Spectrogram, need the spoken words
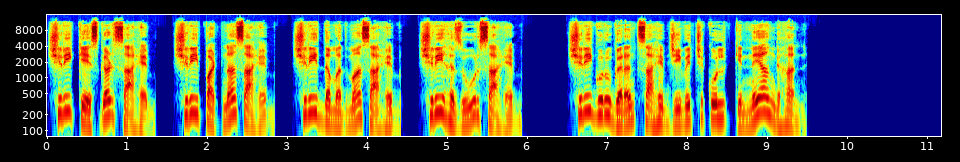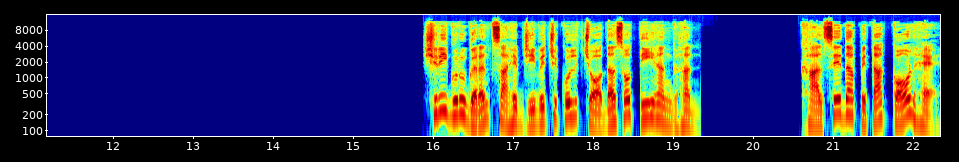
ਸ਼੍ਰੀ ਕੇਸਗੜ੍ਹ ਸਾਹਿਬ, ਸ਼੍ਰੀ ਪਟਨਾ ਸਾਹਿਬ, ਸ਼੍ਰੀ ਦਮਦਮਾ ਸਾਹਿਬ, ਸ਼੍ਰੀ ਹਜ਼ੂਰ ਸਾਹਿਬ, ਸ਼੍ਰੀ ਗੁਰੂ ਗ੍ਰੰਥ ਸਾਹਿਬ ਜੀ ਵਿੱਚ ਕੁੱਲ ਕਿੰਨੇ ਅੰਗ ਹਨ? ਸ਼੍ਰੀ ਗੁਰੂ ਗ੍ਰੰਥ ਸਾਹਿਬ ਜੀ ਵਿੱਚ ਕੁੱਲ 1430 ਅੰਗ ਹਨ। ਖਾਲਸੇ ਦਾ ਪਿਤਾ ਕੌਣ ਹੈ?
